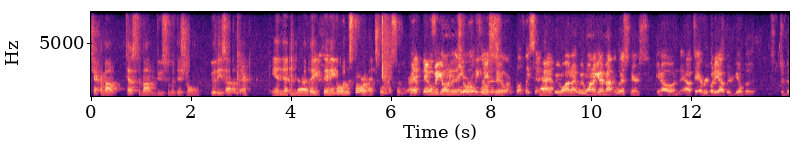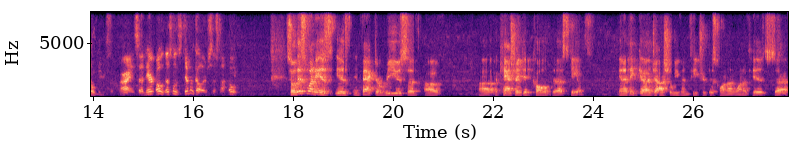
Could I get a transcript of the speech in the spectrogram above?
check them out, test them out, and do some additional goodies on them there. And then uh, they they may go in the store eventually. I'm assuming, right? Yep. They will be going to the They store will be hopefully going to the soon. store hopefully soon. All right. yeah. We want to we want to get them out to listeners, you know, and out to everybody out there to be able to to build these. All right, so there. Oh, this one's different colors this time. Oh, So this one is is in fact a reuse of, of uh, a cache I did called uh, Scales, and I think uh, Joshua even featured this one on one of his uh,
